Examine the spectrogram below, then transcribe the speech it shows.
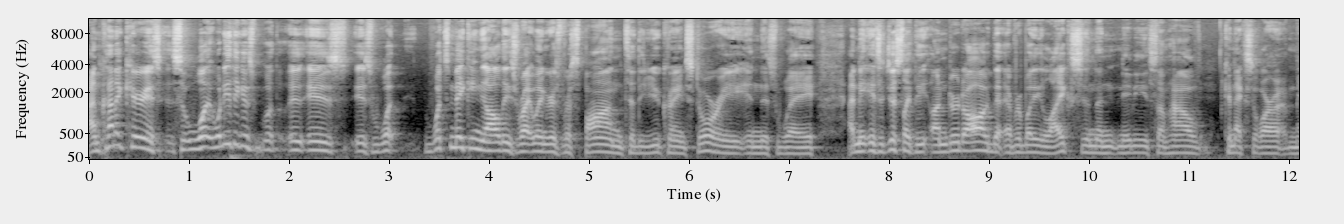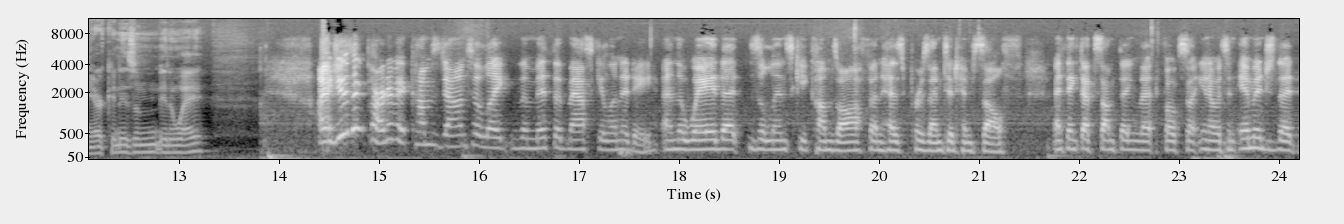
I'm kind of curious. So, what, what do you think is what is is what what's making all these right wingers respond to the Ukraine story in this way? I mean, is it just like the underdog that everybody likes, and then maybe somehow connects to our Americanism in a way? I do think part of it comes down to like the myth of masculinity and the way that Zelensky comes off and has presented himself. I think that's something that folks, you know, it's an image that,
